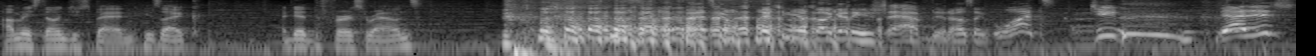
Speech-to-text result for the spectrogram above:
"How many stones you spend?" He's like, "I did the first rounds." That's complaining about getting shafted. I was like, "What? Dude, that is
